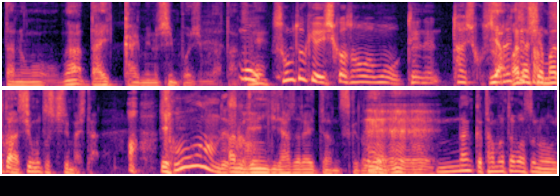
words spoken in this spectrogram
たのが第1回目のシンポジウムだったんですね。その時は石川さんはもう定年退職いや私はまだ仕事してました。あそうなんですか。あの現役で働いてたんですけども、ええ、なんかたまたまその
